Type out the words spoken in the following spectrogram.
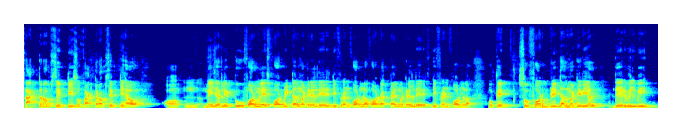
factor of safety. So factor of safety have uh, mm, majorly two formulas. For brittle material there is different formula. For ductile material there is different formula. Okay. So for brittle material there will be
